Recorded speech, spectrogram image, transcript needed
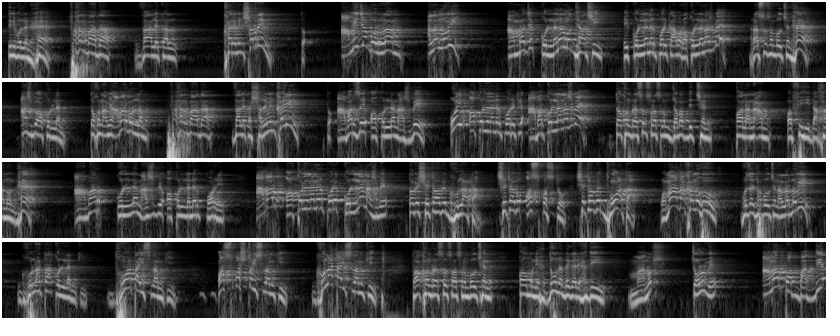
তিনি বললেন হ্যাঁ। ফাহাল বাদা জালেকাল খায়র মিন শাররিন। তো আমি যে বললাম আল্লাহ নবী। আমরা যে কল্যাণের মধ্যে আছি, এই কল্যাণের পরে কি আবার অকল্যাণ আসবে? রাসুসাম বলছেন হ্যাঁ আসবে অকল্যাণ। তখন আমি আবার বললাম, ফাহাল বাদা জালেকা শারমিন খৈরিন তো আবার যে অকল্যাণ আসবে, ওই অকল্যাণের পরে কি আবার কল্যাণ আসবে? তখন রাসুল সাল্লাম জবাব দিচ্ছেন কলা নাম অফিহি দাখানুন। হ্যাঁ আবার কল্যাণ আসবে অকল্যাণের পরে আবার অকল্যাণের পরে কল্যাণ আসবে, তবে সেটা হবে ঘোলাটা, সেটা হবে অস্পষ্ট, সেটা হবে ধোঁয়াটা। ও মা দেখানুহু। হোজাইফা বলছেন, আল্লাহর নবী, ঘোলাটা করলেন কি? ধোঁয়াটা ইসলাম কি? অস্পষ্ট ইসলাম কি? ঘোলাটা ইসলাম কি? তখন রসুল সাল্লাম বলছেন কমনি হেদুনা বেগারি হাদি। মানুষ চলবে আমার পথ বাদ দিয়ে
